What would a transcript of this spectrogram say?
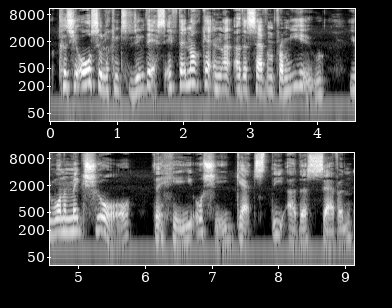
Because you're also looking to do this. If they're not getting that other seven from you, you want to make sure that he or she gets the other seven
